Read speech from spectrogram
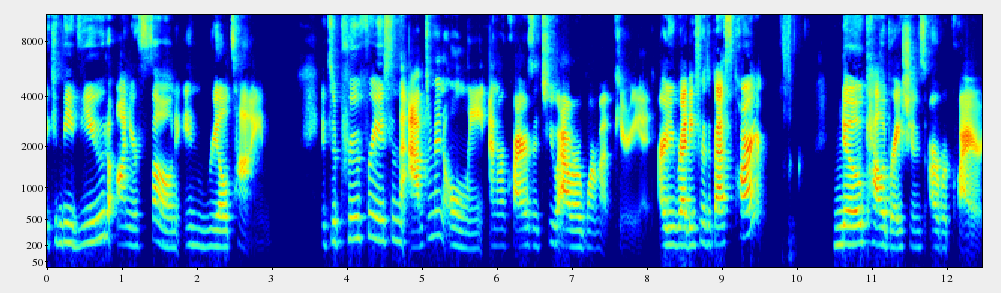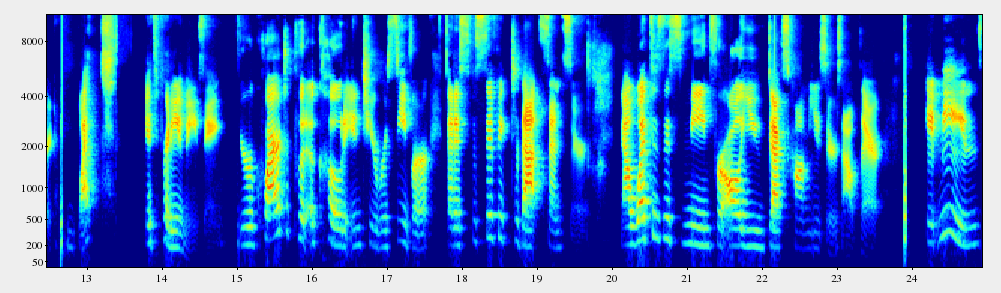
It can be viewed on your phone in real time. It's approved for use in the abdomen only and requires a two hour warm up period. Are you ready for the best part? No calibrations are required. What? It's pretty amazing. You're required to put a code into your receiver that is specific to that sensor. Now, what does this mean for all you Dexcom users out there? It means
